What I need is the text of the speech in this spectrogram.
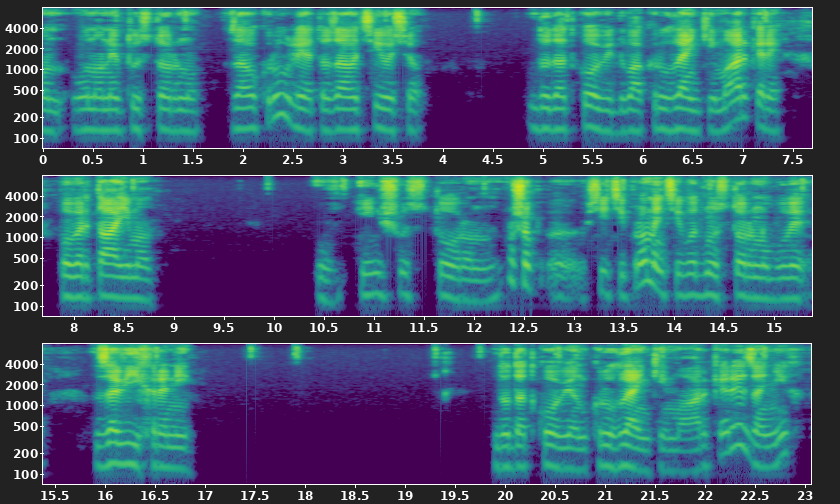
Вон, воно не в ту сторону заокруглює, то за оці ось додаткові два кругленькі маркери повертаємо в іншу сторону. Ну, щоб е, всі ці променці в одну сторону були завіхрені. Додаткові он, кругленькі маркери, за них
